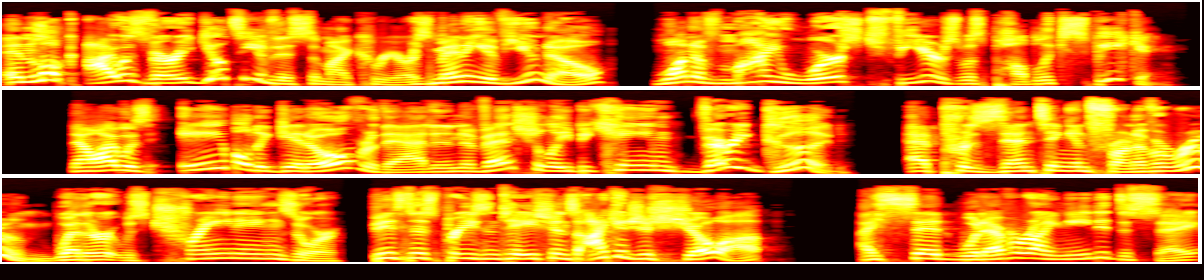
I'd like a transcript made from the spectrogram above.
And look, I was very guilty of this in my career. As many of you know, one of my worst fears was public speaking. Now, I was able to get over that and eventually became very good at presenting in front of a room, whether it was trainings or business presentations. I could just show up. I said whatever I needed to say.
